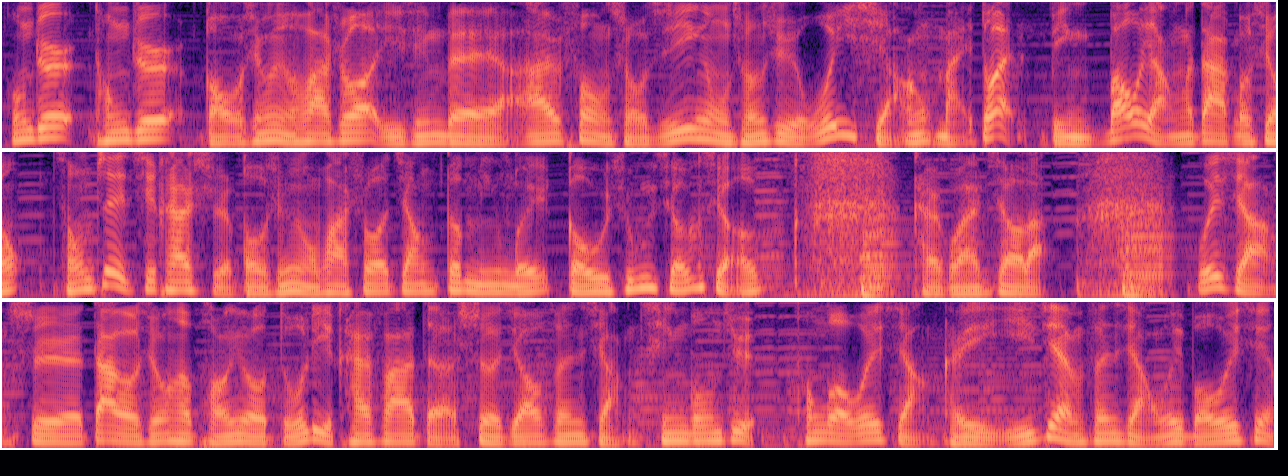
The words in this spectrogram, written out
通知通知，狗熊有话说已经被 iPhone 手机应用程序微享买断并包养了大狗熊。从这期开始，狗熊有话说将更名为狗熊想想。开个玩笑了。微享是大狗熊和朋友独立开发的社交分享轻工具，通过微享可以一键分享微博、微信，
